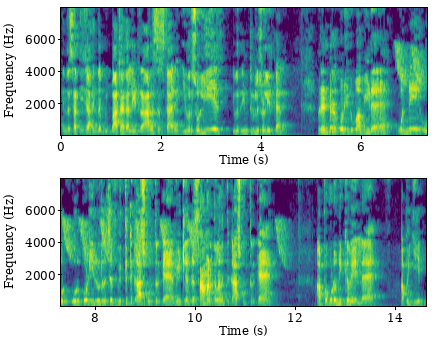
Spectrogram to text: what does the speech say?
இந்த சத்யஜா இந்த பாஜக லீடர் ஆர்எஸ்எஸ் காரு இவர் சொல்லியே இவர் இன்டர்வியூல சொல்லியிருக்காரு. ரெண்டரை கோடி ரூபாய் வீட ஒன்னே ஒரு- ஒரு கோடி இருபது லட்சத்துக்கு வித்துட்டு காசு கொடுத்துருக்கேன். வீட்டில் இருக்க சாமானத்தெல்லாம் வித்து காசு கொடுத்துருக்கேன். அப்ப கூட நிக்கவே இல்லை. அப்ப எ-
